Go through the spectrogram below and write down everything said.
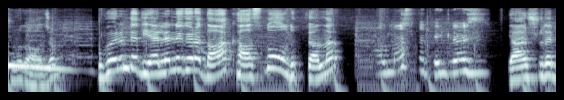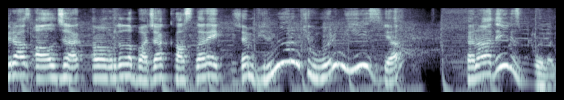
Şunu da alacağım. Bu bölümde diğerlerine göre daha kaslı olduk canlar. Almazsa tekrar. Yani şurada biraz alacak ama burada da bacak kasları ekleyeceğim. Bilmiyorum ki bu bölüm iyiyiz ya. Fena değiliz bu bölüm.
